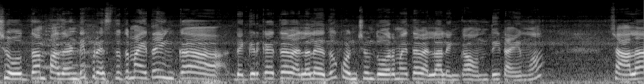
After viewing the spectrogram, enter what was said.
చూద్దాం పదండి. ప్రస్తుతం అయితే ఇంకా దగ్గరికి అయితే వెళ్ళలేదు. కొంచెం దూరం అయితే వెళ్ళాలి. ఇంకా ఉంది టైము. చాలా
